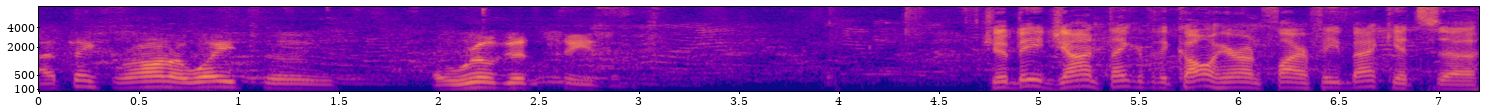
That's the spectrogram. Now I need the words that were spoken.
I think we're on our way to a real good season. Should be. John, thank you for the call here on Flyer Feedback. It's uh,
